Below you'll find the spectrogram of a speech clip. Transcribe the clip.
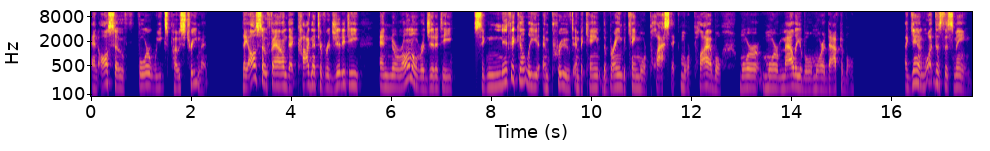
and also four weeks post treatment. They also found that cognitive rigidity and neuronal rigidity significantly improved and became the brain became more plastic more pliable more more malleable more adaptable again what does this mean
